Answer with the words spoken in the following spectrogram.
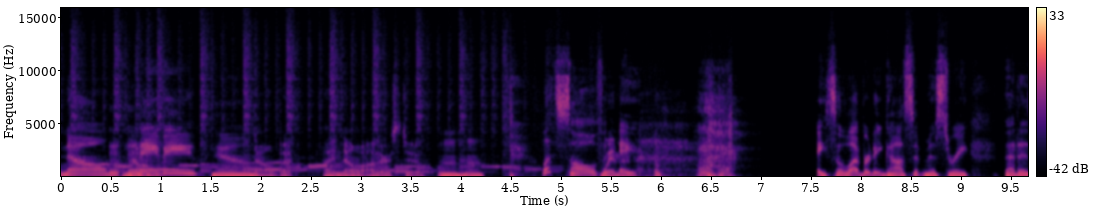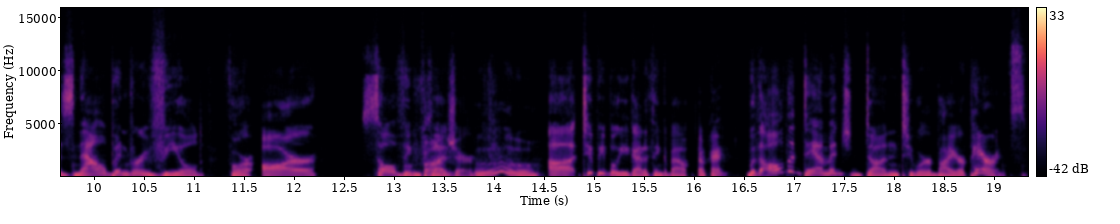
No, maybe. No. no, but I know others do. Let's solve Women. a a celebrity gossip mystery that has now been revealed for our solving Ooh, pleasure. Ooh. Uh, two people you got to think about. Okay. With all the damage done to her by her parents,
